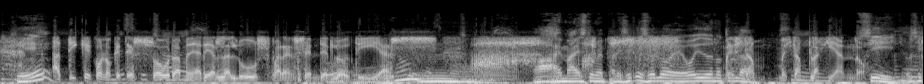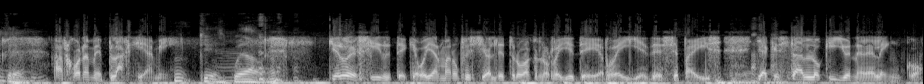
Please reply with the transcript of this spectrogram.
¿Qué? a ti que con lo que te sobra me darías la luz para encender los días. Ay, maestro, me parece que eso lo he oído en otro lado. Me están plagiando. Sí, yo sí creo. Arjona me plagia a mí. ¿Qué? Cuidado, ¿no? Quiero decirte que voy a armar un festival de trova con los reyes de reyes de ese país, ya que está Loquillo en el elenco,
